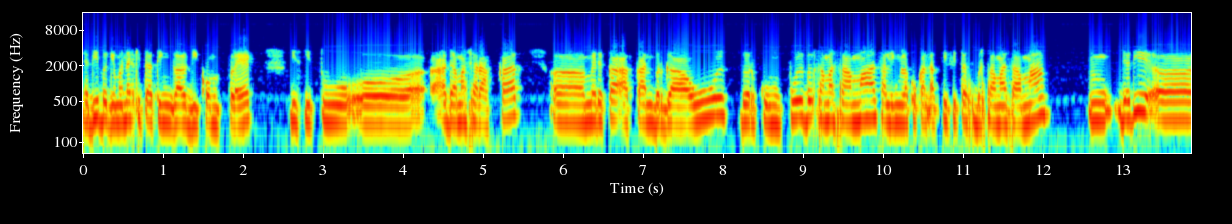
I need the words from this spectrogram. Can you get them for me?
Jadi bagaimana kita tinggal di komplek di situ uh, ada masyarakat, uh, mereka akan bergaul, berkumpul bersama-sama, saling melakukan aktivitas bersama-sama. Hmm, jadi uh,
